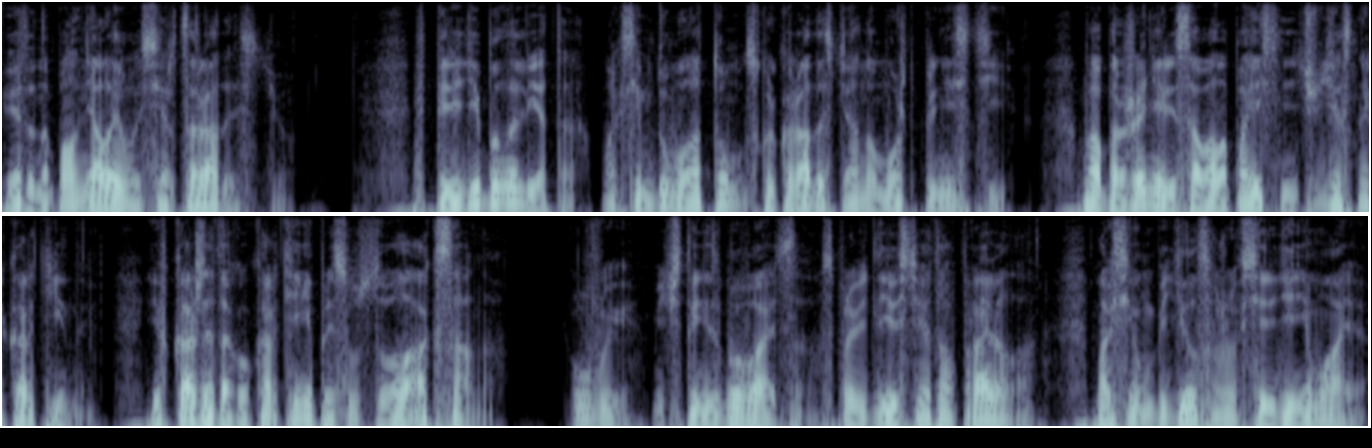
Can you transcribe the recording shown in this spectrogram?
и это наполняло его сердце радостью. Впереди было лето. Максим думал о том, сколько радости оно может принести. Воображение рисовало поистине чудесные картины. И в каждой такой картине присутствовала Оксана. Увы, мечты не сбываются. Справедливости этого правила Максим убедился уже в середине мая.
